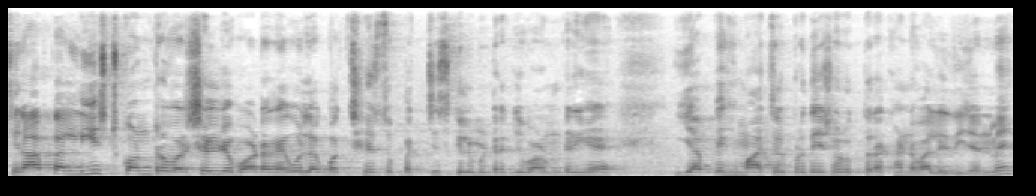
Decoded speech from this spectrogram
फिर आपका लीस्ट कंट्रोवर्शियल जो बॉर्डर है, वो लगभग 625 किलोमीटर की बाउंड्री है। ये आपके हिमाचल प्रदेश और उत्तराखंड वाले रीजन में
